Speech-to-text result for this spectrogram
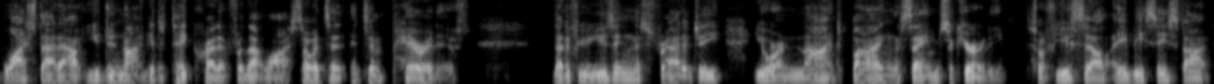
wash that out. You do not get to take credit for that loss. So it's a, it's imperative that if you're using this strategy, you are not buying the same security. So if you sell ABC stock,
